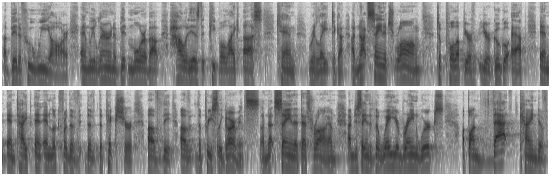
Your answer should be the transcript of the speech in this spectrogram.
a bit of who we are, and we learn a bit more about how it is that people like us can relate to God. I'm not saying it's wrong to pull up your, your Google app and, and type and, and look for the, the, the picture of the, of the priestly garments. I'm not saying that that's wrong. I'm, I'm just saying that the way your brain works upon that kind of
